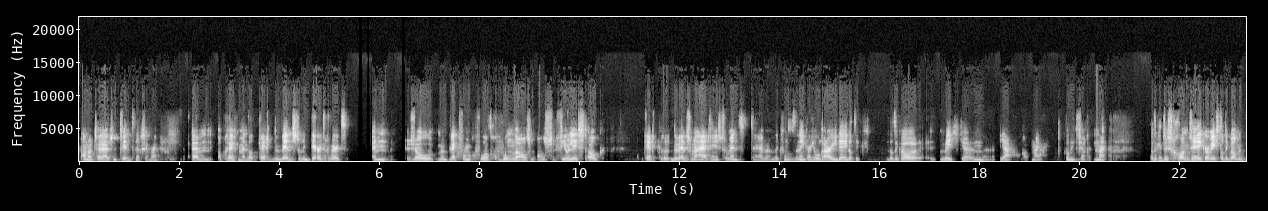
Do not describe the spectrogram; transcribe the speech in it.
anno 2020, zeg maar. Um, op een gegeven moment kreeg ik de wens toen ik 30 werd en zo mijn plek voor mijn gevoel had gevonden als, als violist ook, kreeg ik de wens om mijn eigen instrument te hebben. Ik vond het in één keer een heel raar idee dat ik, dat ik wel een beetje een, ja, nou ja, ik wil niet zeggen, nou, dat ik intussen gewoon zeker wist dat ik wel mijn,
